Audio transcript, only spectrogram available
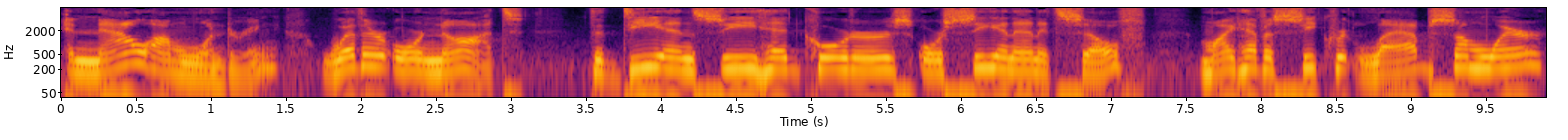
And now I'm wondering whether or not the DNC headquarters or CNN itself might have a secret lab somewhere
